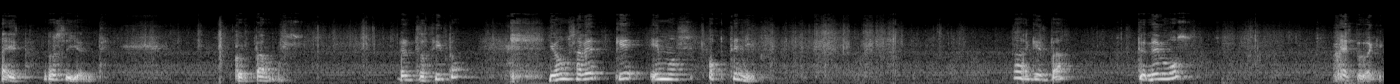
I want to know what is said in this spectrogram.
Ahí está, lo siguiente. Cortamos el trocito y vamos a ver qué hemos obtenido. Aquí está. Tenemos esto de aquí.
